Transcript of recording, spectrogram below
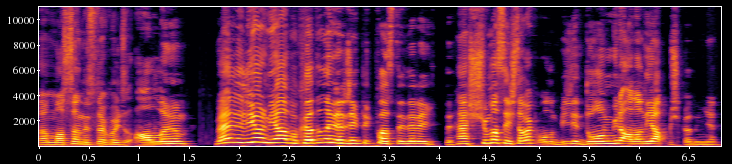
Tamam masanın üstüne koyacağız. Allah'ım. Ben de diyorum ya bu kadına verecektik pastayı nereye gitti? Ha şu masa işte bak oğlum bildiğin doğum günü alanı yapmış kadın gel.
